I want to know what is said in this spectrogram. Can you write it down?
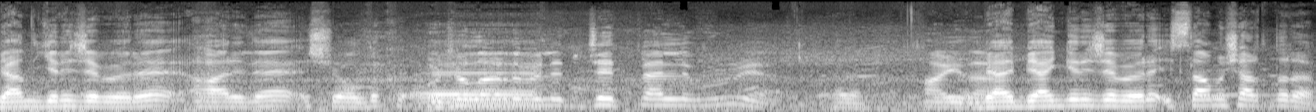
Bir an gelince böyle haliyle şey olduk. Hocalar da Ee, böyle cetvelle vurur ya. Evet. Hayda. Bir an, bir an gelince böyle İslam'ın şartları.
